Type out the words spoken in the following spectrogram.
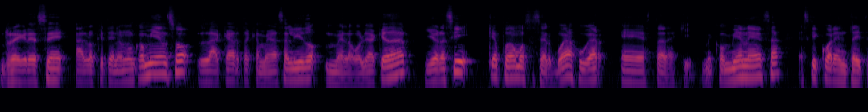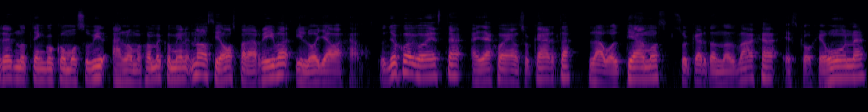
Regresé a lo que tenía en un comienzo, la carta que me había salido me la volví a quedar y ahora sí, ¿qué podemos hacer? Voy a jugar esta de aquí. ¿Me conviene esa? Es que 43 no tengo cómo subir, a lo mejor me conviene, no, si vamos para arriba y luego ya bajamos. Entonces yo juego esta, allá juegan su carta, la volteamos, su carta más baja, escoge una,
